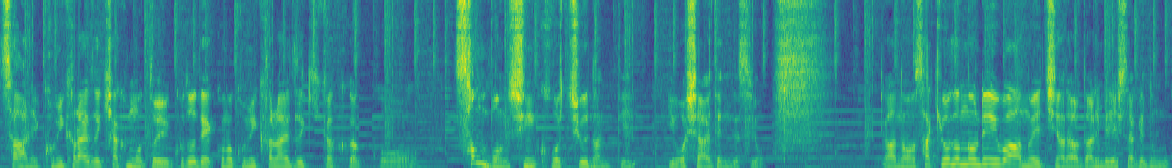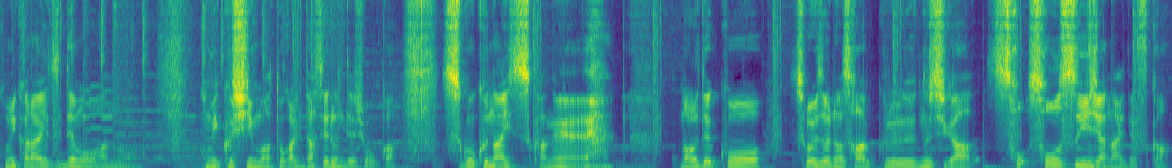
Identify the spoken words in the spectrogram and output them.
さらにコミカライズ企画もということで、このコミカライズ企画がこう、3本進行中なんておっしゃられてるんですよ。あの、先ほどの例はあのエッチなダルトアニメでしたけども、コミカライズでもあの、コミックシーマーとかに出せるんでしょうか。すごくないっすかね。まるでこう、それぞれのサークル主が総帥じゃないですか。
